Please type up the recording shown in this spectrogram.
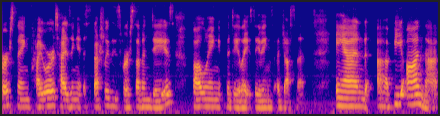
first thing, prioritizing it, especially these first seven days following the daylight savings adjustment. And uh, beyond that,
